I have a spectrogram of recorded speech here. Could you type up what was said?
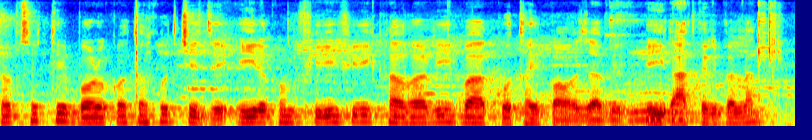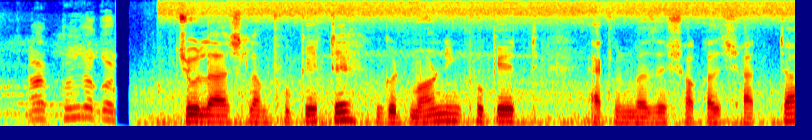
সবচেয়ে বড় কথা হচ্ছে যে এইরকম ফ্রি ফ্রি খাবারই বা কোথায় পাওয়া যাবে এই রাতের বেলা? চলে আসলাম ফুকেটে। Good morning Phuket. এখন বাজে সকাল সাতটা।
